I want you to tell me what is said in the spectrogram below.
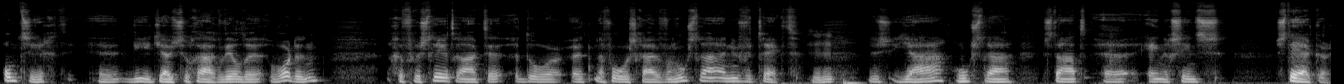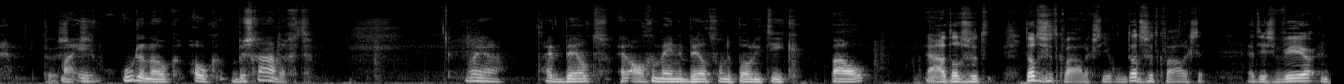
Omtzigt, die het juist zo graag wilde worden, gefrustreerd raakte door het naar voren schuiven van Hoekstra en nu vertrekt. Mm -hmm. Dus ja, Hoekstra staat enigszins sterker. Precies. Maar is hoe dan ook ook beschadigd. Nou ja, het beeld, het algemene beeld van de politiek. Paul. Ja, dat is het, dat is het kwalijkste, Jeroen. Dat is het kwalijkste. Het is weer een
